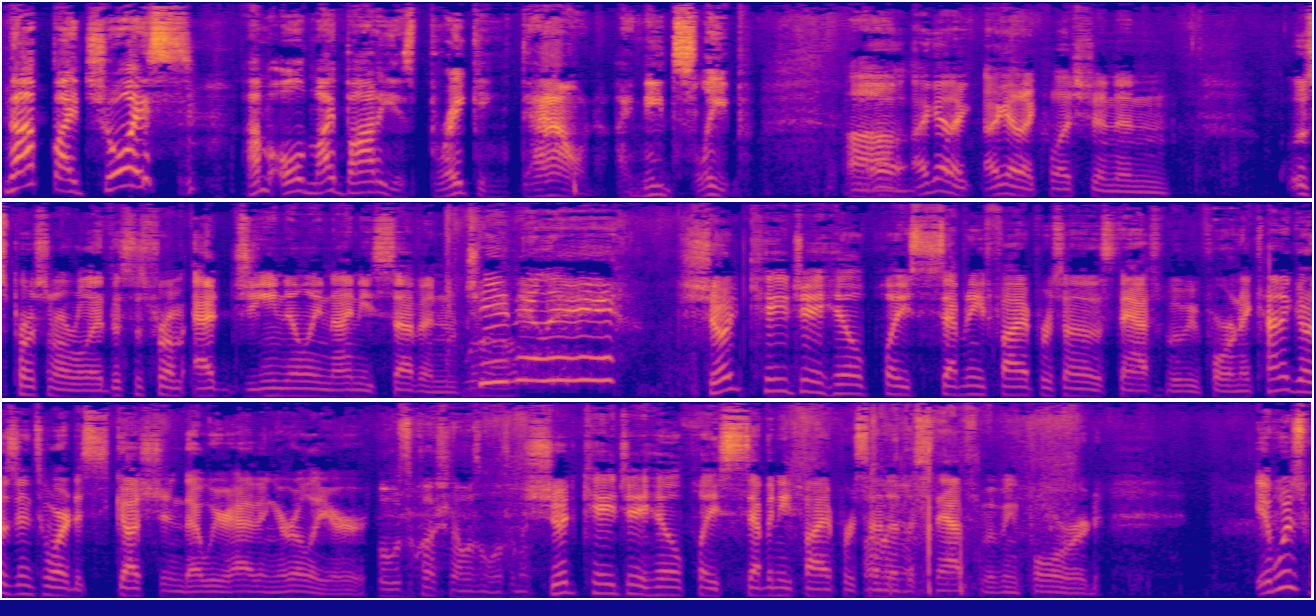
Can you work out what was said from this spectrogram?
not by choice. I'm old. My body is breaking down. I need sleep. Uh, I got a I got a question and it was personal related. This is from at gnilly97. Gee, Neely. Should KJ Hill play 75% of the snaps moving forward? And it kind of goes into our discussion that we were having earlier. What was the question? I wasn't listening. Should KJ Hill play 75% of the snaps moving forward? It was.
